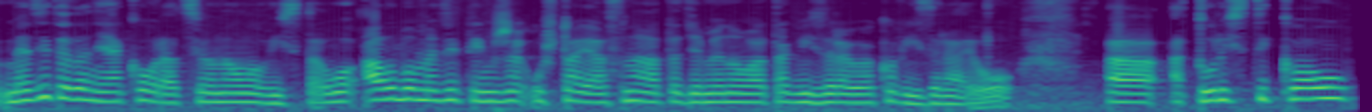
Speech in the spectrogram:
medzi teda nejakou racionálnou výstavou, alebo medzi tým, že už tá jasná a tá demenová tak vyzerajú, ako vyzerajú, a, a turistikou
